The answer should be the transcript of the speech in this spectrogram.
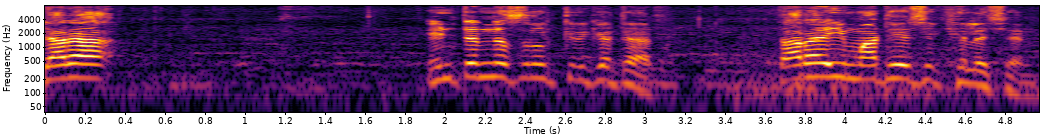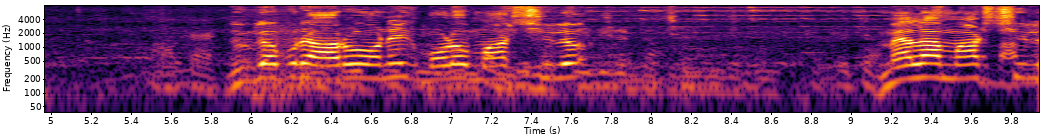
যারা ইন্টারন্যাশনাল ক্রিকেটার তারা এই মাঠে এসে খেলেছেন। দুর্গাপুরে আরও অনেক বড় মাঠ ছিল। মেলা মাঠ ছিল।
